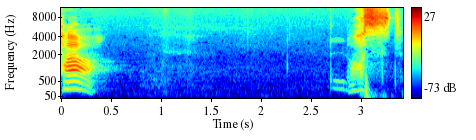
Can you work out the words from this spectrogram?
Ha. Lost.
